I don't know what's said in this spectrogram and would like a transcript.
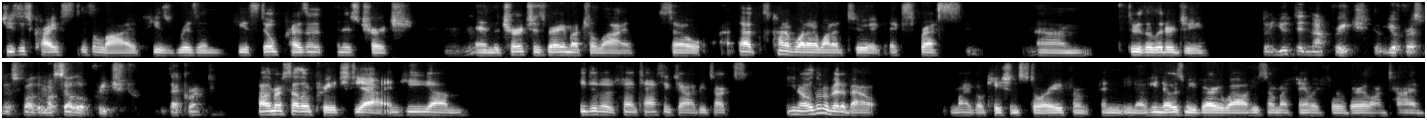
Jesus Christ is alive. He's risen. He is still present in his church, Mhm. and the church is very much alive. So uh, that's kind of what I wanted to express um, through the liturgy. So you did not preach your first mass. Father Marcello preached. Is that correct? Father Marcelo preached, yeah, and he um he did a fantastic job. He talked, you know, a little bit about my vocation story from, and you know, he knows me very well. He's known my family for a very long time,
